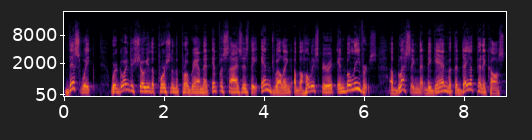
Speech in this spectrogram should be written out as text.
This week, we're going to show you the portion of the program that emphasizes the indwelling of the Holy Spirit in believers, a blessing that began with the day of Pentecost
